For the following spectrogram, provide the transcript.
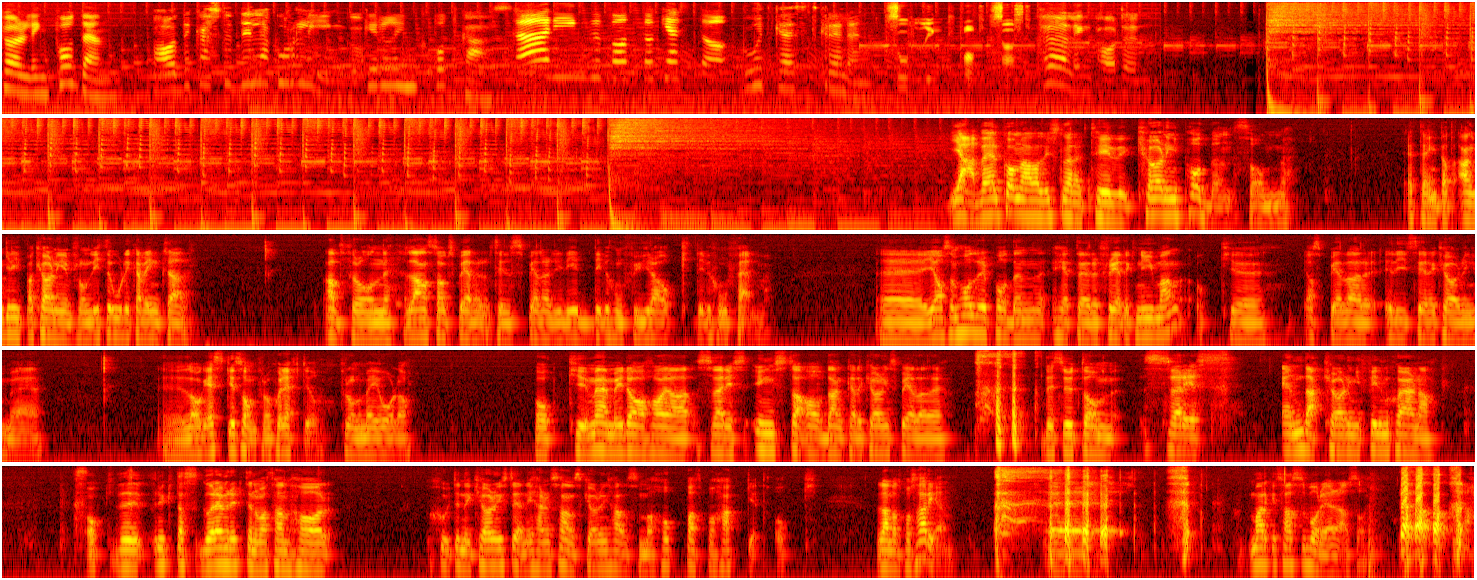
Curlingpodden. Podcast della curling. Curlingpodcast. Curlingpodcast. Podcastkvällen. Curlingpodcast. Curlingpodden. Ja, välkomna alla lyssnare till Curlingpodden som är tänkt att angripa curlingen från lite olika vinklar. Allt från landslagsspelare till spelare i division 4 och division 5. Eh, Jag som håller i podden heter Fredrik Nyman och eh, jag spelar elitserie curling med eh, lag Eskilsson från Skellefteå från och med i år då. Och med mig idag har jag Sveriges yngsta avdankade curlingspelare Dessutom Sveriges enda curling-filmstjärna. Och det ryktas, går även rykten om att han har skjutit en curlingsten i Härnösands curlinghall som har hoppat på hacket och landat på sargen. Eh, Marcus Hasselborg är det alltså. Ja.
